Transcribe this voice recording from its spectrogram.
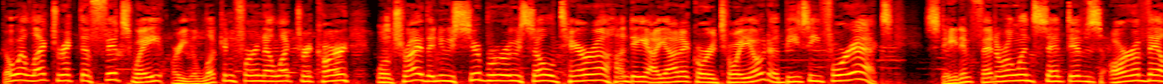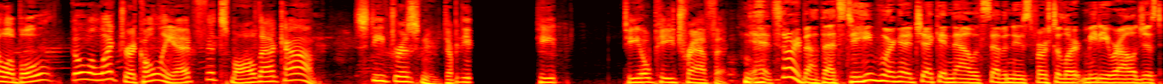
Go electric the Fitzway. Are you looking for an electric car? We'll try the new Subaru Solterra, Hyundai Ioniq, or Toyota BZ4X. State and federal incentives are available. Go electric only at fitzmall.com. Steve Dresner, WT. TOP traffic. Yeah, sorry about that, Steve. We're going to check in now with 7 News First Alert meteorologist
